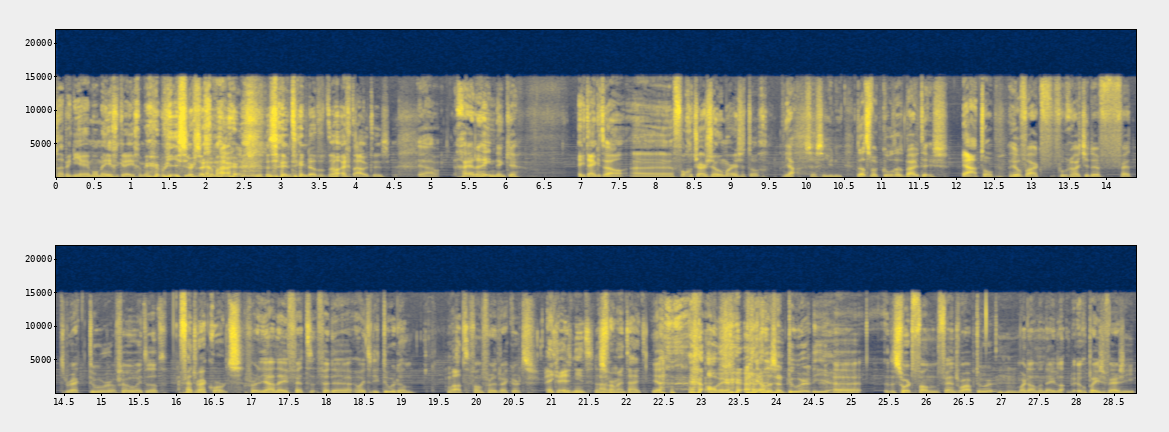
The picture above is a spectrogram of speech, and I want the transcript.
Dat heb ik niet helemaal meegekregen meer, Weezer, zeg maar. dus ik denk dat het wel echt oud is. Ja, ga jij erheen, denk je? Ik denk het wel. Eh, volgend jaar zomer is het toch? Ja, 16 juni. Dat is wel cool dat het buiten is. Ja, top. Heel vaak, vroeger had je de Fat Rack Tour of zo, hoe heette dat? Fat Records. Voor, ja, nee, Fat, Fat de, hoe heette die tour dan? Wat? Van Fred Records. Ik weet het niet. Dat is Oh. voor mijn tijd. Ja. Alweer. Die hadden zo'n tour, die, eh een soort van Fans Warp Tour, Mhm. maar dan de, Nederla- de Europese versie.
